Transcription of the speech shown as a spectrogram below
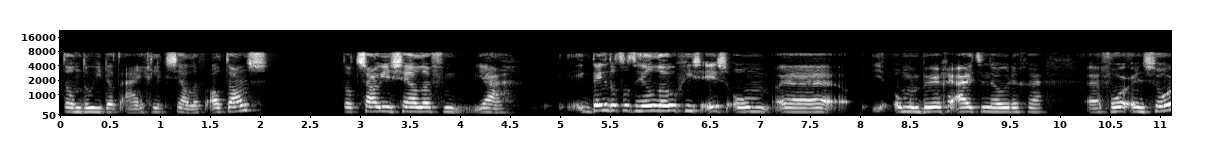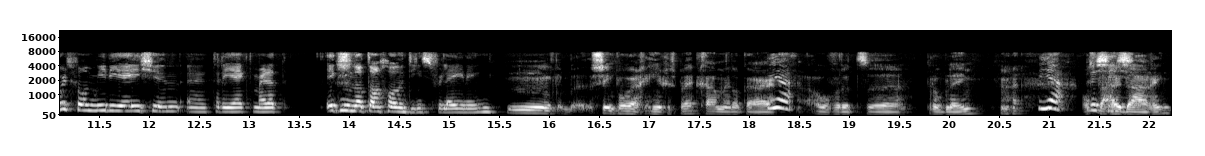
dan doe je dat eigenlijk zelf. Althans, dat zou je zelf, ja, ik denk dat het heel logisch is om, eh, om een burger uit te nodigen voor een soort van mediation eh, traject. Maar dat, ik noem dat dan gewoon dienstverlening. Mm, simpelweg in gesprek gaan met elkaar Ja. over het eh, probleem Ja, of precies. de uitdaging.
